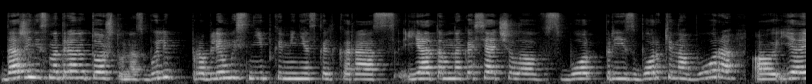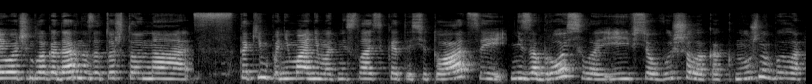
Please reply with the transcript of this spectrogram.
Даже несмотря на то, что у нас были проблемы с нитками несколько раз, я там накосячила в сбор... при сборке набора. Э, я ей очень благодарна за то, что она таким пониманием отнеслась к этой ситуации, не забросила и все вышила как нужно было.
